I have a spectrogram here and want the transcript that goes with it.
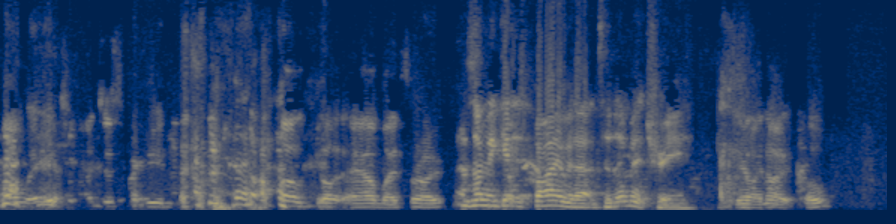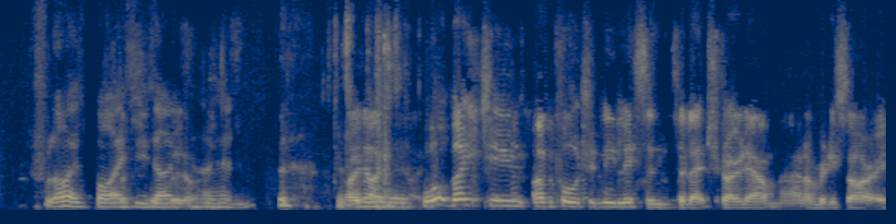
voltage. I just fucking. oh god, ow, my throat. That's how he gets by without telemetry. Yeah, I know. Oh, Flies by his own hand. I know. What made you unfortunately listen to Let's Drone Out, man? I'm really sorry.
